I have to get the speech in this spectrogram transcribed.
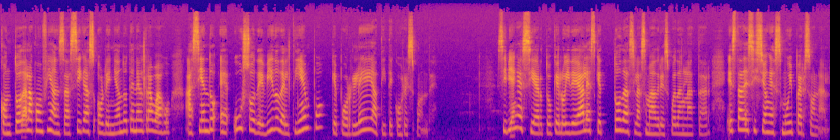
con toda la confianza, sigas ordeñándote en el trabajo, haciendo el uso debido del tiempo que por ley a ti te corresponde. Si bien es cierto que lo ideal es que todas las madres puedan lactar, esta decisión es muy personal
